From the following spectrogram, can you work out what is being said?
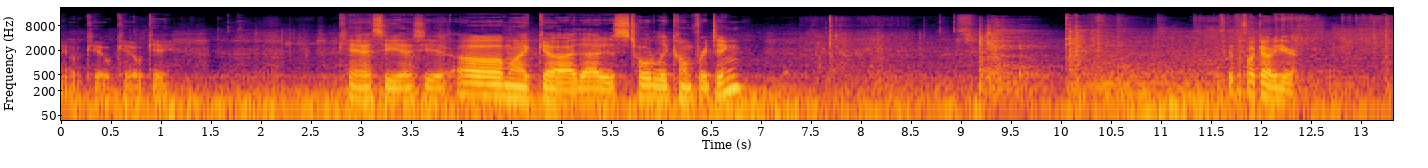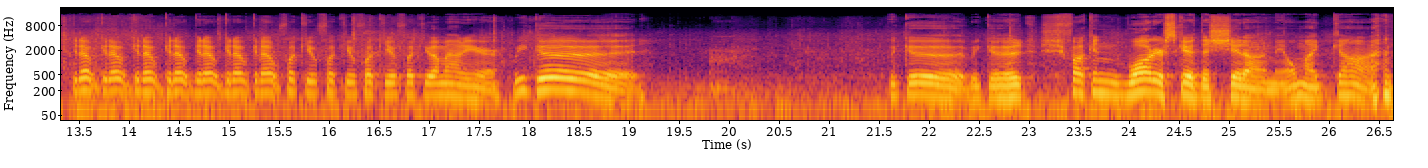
Okay, okay, okay, okay. Okay, I see, I see it. Oh my god, that is totally comforting. Let's get the fuck out of here. Get out, get out, get out, get out, get out, get out, get out. Fuck you, fuck you, fuck you, fuck you. I'm out of here. We good. We good, we good. Fucking water scared the shit out of me. Oh my god.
